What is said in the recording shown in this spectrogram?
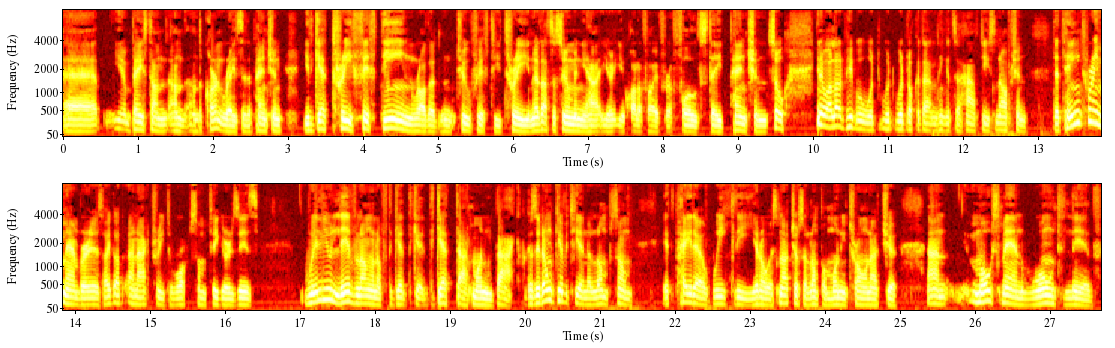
uh, you know, based on, on, on, the current rates of the pension, you'd get 315 rather than 253. You know, that's assuming you, ha- you qualify for a full state pension. So, you know, a lot of people would, would, would look at that and think it's a half decent option. The thing to remember is, I got an actuary to work some figures is, will you live long enough to get, to get, to get that money back? Because they don't give it to you in a lump sum it's paid out weekly. You know, it's not just a lump of money thrown at you. And most men won't live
